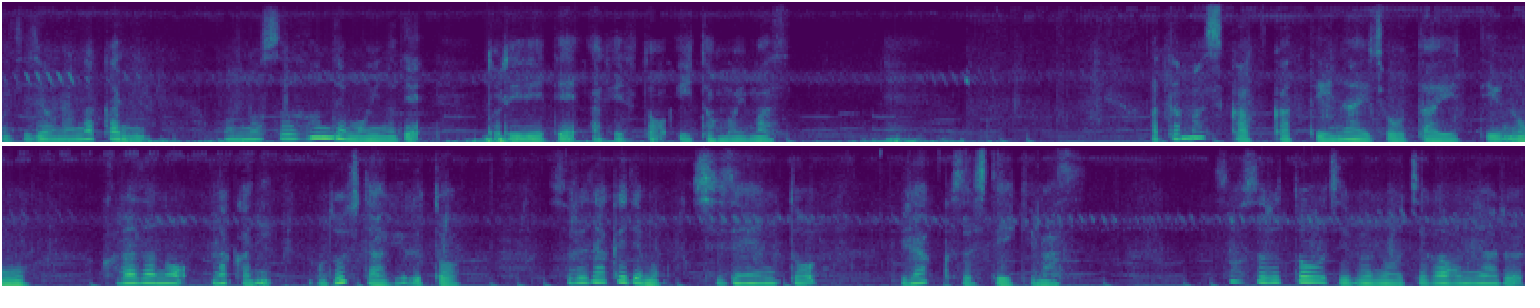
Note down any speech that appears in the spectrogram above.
日常の中にほんの数分でもいいので取り入れてあげるといいと思います。頭しか使っていない状態っていうのを体の中に戻してあげるとそれだけでも自然とリラックスしていきます。そうすると自分の内側にある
